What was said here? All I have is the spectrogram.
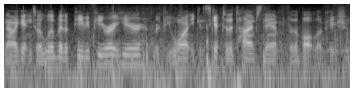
Now I get into a little bit of PvP right here, but if you want, you can skip to the timestamp for the vault location.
